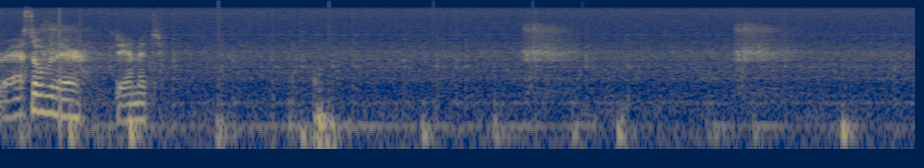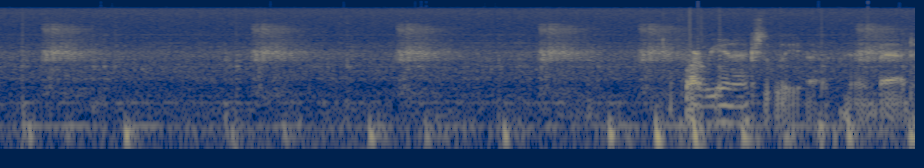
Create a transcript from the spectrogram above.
Get your ass over there, damn it. How far are we in actually? Uh, bad.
